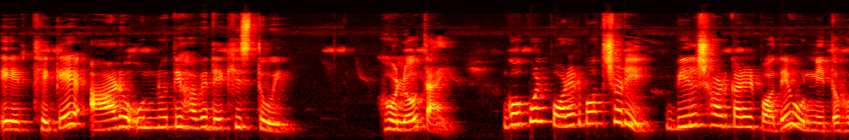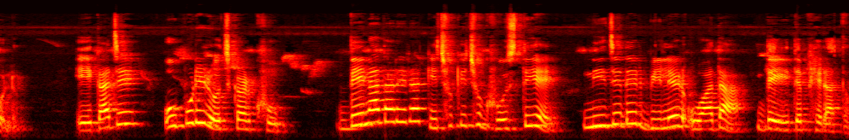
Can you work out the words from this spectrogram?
এর থেকে আরও উন্নতি হবে দেখিস তুই। হলো তাই। গোকুল পরের বৎসরই বিল সরকারের পদে উন্নীত হলো। এ কাজে উপরি রোজগার খুব। দেনাদারেরা কিছু কিছু ঘুষ দিয়ে নিজেদের বিলের ওয়াদা দেরিতে ফেরাতো।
